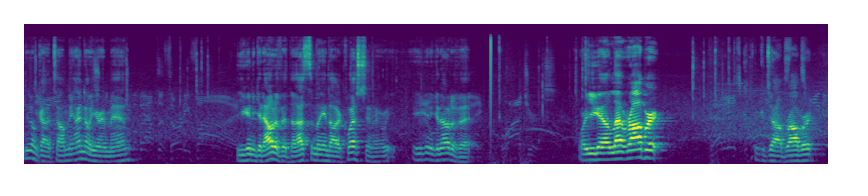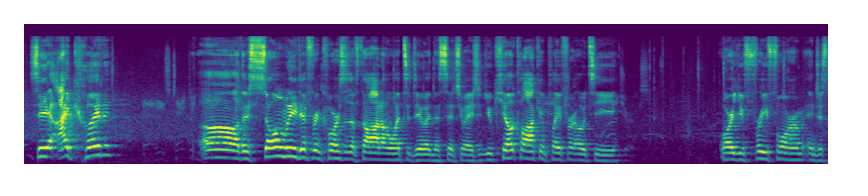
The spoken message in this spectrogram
You don't gotta tell me. I know you're in, man. Are you gonna get out of it though? That's the million dollar question. Are, we, are you gonna get out of it? Or are you gonna let Robert? Good job, Robert. See, I could. Oh, there's so many different courses of thought on what to do in this situation. You kill clock and play for OT, or you free form and just.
